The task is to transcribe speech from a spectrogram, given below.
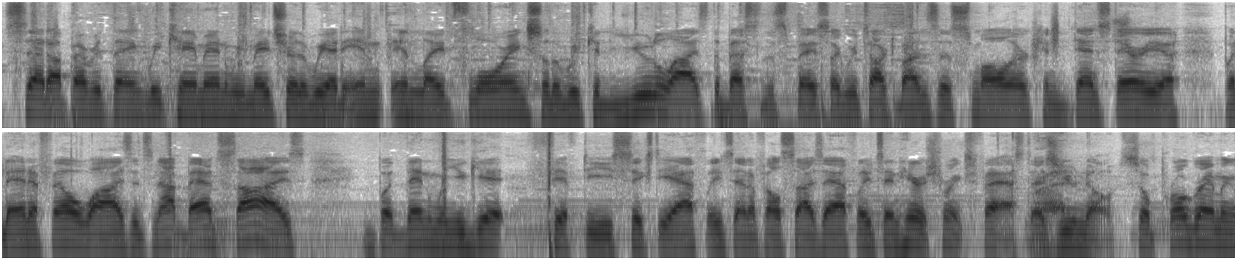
set up everything, we came in, we made sure that we had in, inlaid flooring so that we could utilize the best of the space. Like we talked about, it's a smaller, condensed area, but NFL wise, it's not bad size. But then when you get 50, 60 athletes, NFL size athletes, and here it shrinks fast, as you know. So programming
